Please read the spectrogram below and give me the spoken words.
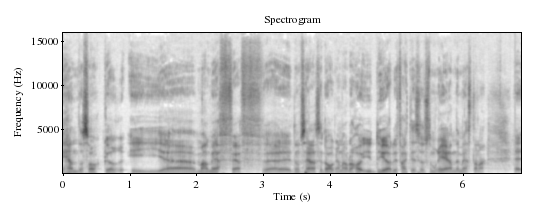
händer saker i eh, Malmö FF eh, de senaste dagarna. Det gör det faktiskt hos de regerande mästarna. Eh,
